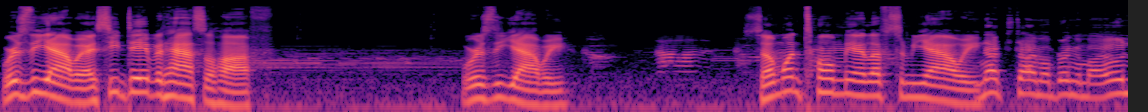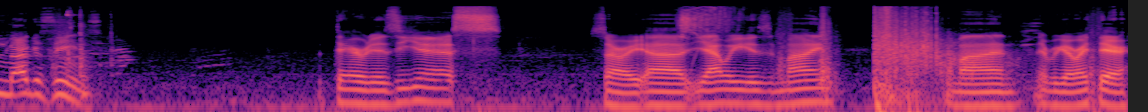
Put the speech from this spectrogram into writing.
Where's the Yaoi? I see David Hasselhoff. Where's the Yaoi? Someone told me I left some Yaoi. Next time I'm bringing my own magazines. There it is. Yes. Sorry. Uh, Yaoi is mine. Come on. There we go. Right there.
